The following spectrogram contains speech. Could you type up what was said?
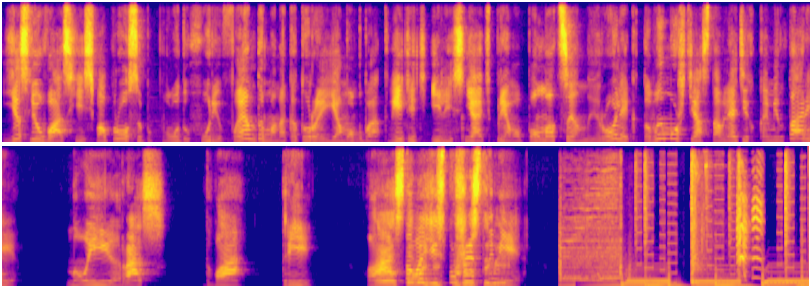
Если у вас есть вопросы по поводу Фури Фэндома, на которые я мог бы ответить или снять прямо полноценный ролик, то вы можете оставлять их в комментарии. Ну и раз, два, три. Оставайтесь пушистыми! пушистыми.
